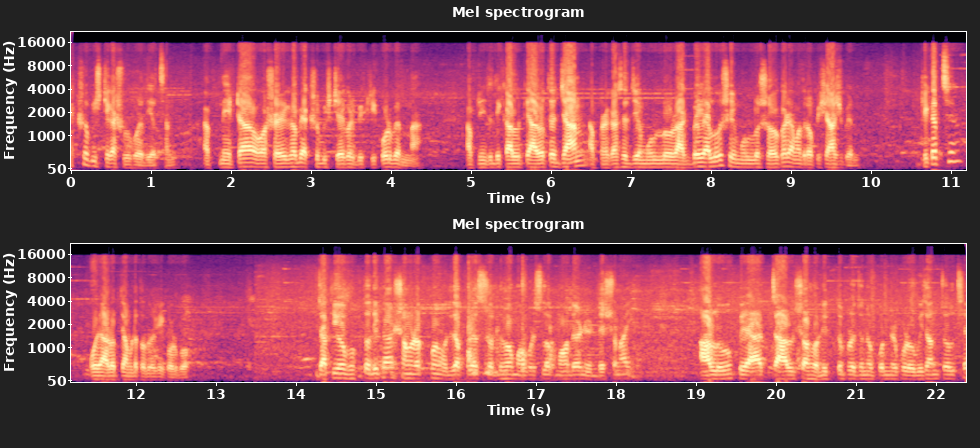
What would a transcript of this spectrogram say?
একশো বিশ টাকা শুরু করে দিয়েছেন। আপনি এটা অস্বাভাবিকভাবে একশো বিশ টাকা করে বিক্রি করবেন না। আপনি যদি কালকে আড়তে যান, আপনার কাছে যে মূল্য রাখবে আলু, সেই মূল্য সহকারে আমাদের অফিসে আসবেন। ঠিক আছে? ওই আড়তে আমরা তদারকি করব। জাতীয় ভোক্তা অধিকার সংরক্ষণ অধিদপ্তরের শ্রদ্ধেয় মহাপরিচালক মহোদয়ের নির্দেশনায় আলু, পেঁয়াজ, চাল সহ নিত্য প্রয়োজনীয় পণ্যের উপর অভিযান চলছে।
